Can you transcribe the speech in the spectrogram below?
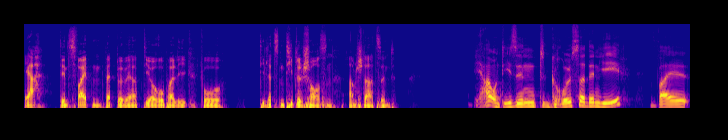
ja, den zweiten Wettbewerb, die Europa League, wo die letzten Titelchancen am Start sind. Ja, und die sind größer denn je, weil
